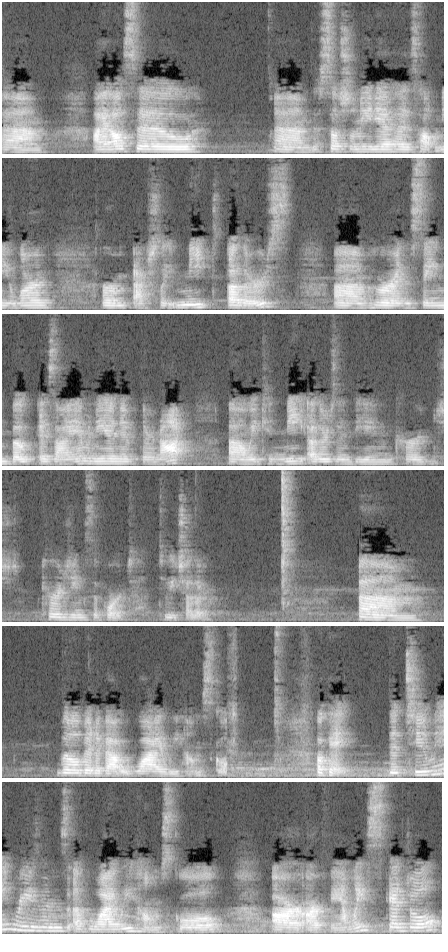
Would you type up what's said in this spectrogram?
Um, I also um, the social media has helped me learn or actually meet others um, who are in the same boat as I am, and even if they're not, uh, we can meet others and be encouraged, encouraging support to each other. Um, little bit about why we homeschool. Okay, the two main reasons of why we homeschool are our family schedule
